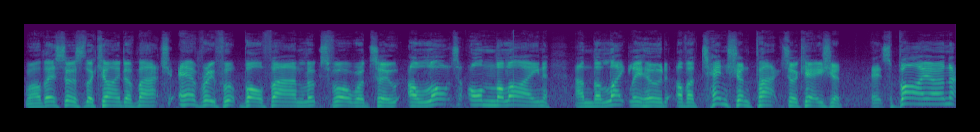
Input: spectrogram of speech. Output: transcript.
Well, this is the kind of match every football fan looks forward to. A lot on the line and the likelihood of a tension-packed occasion. It's Bayern.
